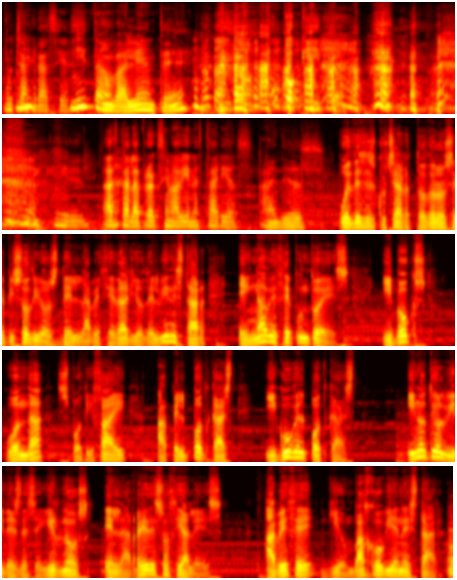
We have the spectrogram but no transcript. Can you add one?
Muchas Ni- gracias. Ni tan valiente, ¿eh? No tanto, un poquito. Hasta la próxima, bienestarios. Adiós. Puedes escuchar todos los episodios del Abecedario del Bienestar en abc.es, iBox, Wanda, Spotify, Apple Podcast y Google Podcast. Y no te olvides de seguirnos en las redes sociales. ABC-Bienestar.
